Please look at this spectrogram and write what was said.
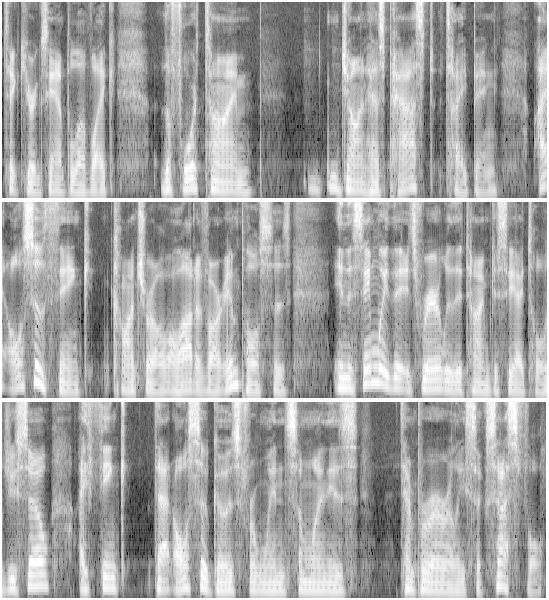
take your example of like the fourth time John has passed typing. I also think, contra a lot of our impulses, in the same way that it's rarely the time to say "I told you so." I think that also goes for when someone is temporarily successful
